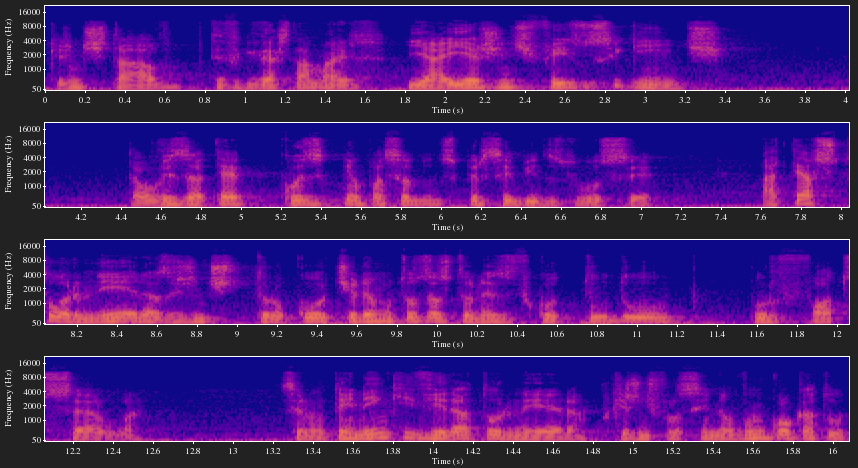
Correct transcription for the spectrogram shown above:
que a gente estava. Teve que gastar mais. E aí a gente fez o seguinte, talvez até coisas que tenham passado despercebidas por você. Até as torneiras a gente trocou, tiramos todas as torneiras e ficou tudo por fotocélula. Você não tem nem que virar a torneira, porque a gente falou assim, não, vamos colocar tudo.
